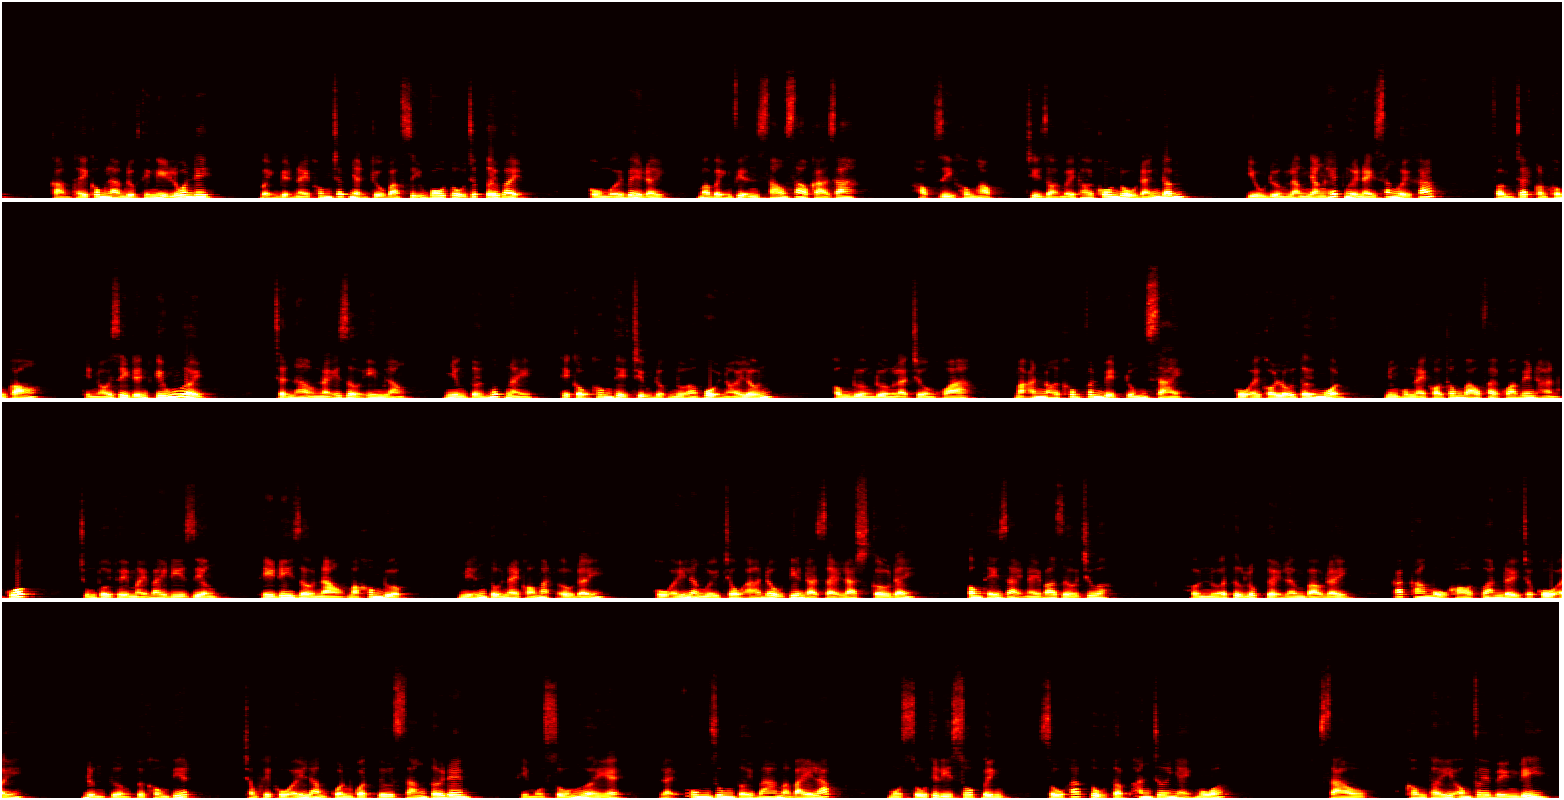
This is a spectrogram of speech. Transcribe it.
Cảm thấy không làm được thì nghỉ luôn đi. Bệnh viện này không chấp nhận kiểu bác sĩ vô tổ chức tới vậy. Cô mới về đây mà bệnh viện sáo xào cả ra. Học gì không học, chỉ giỏi mấy thói côn đồ đánh đấm. Yêu đường lằng nhằng hết người này sang người khác. Phẩm chất còn không có, thì nói gì đến cứu người. Trấn Hào nãy giờ im lặng, nhưng tới mức này thì cậu không thể chịu được nữa vội nói lớn. Ông Đường Đường là trường khoa, mà ăn nói không phân biệt đúng sai. Cô ấy có lỗi tới muộn, nhưng hôm nay có thông báo phải qua bên Hàn Quốc. Chúng tôi thuê máy bay đi riêng, thì đi giờ nào mà không được. Miễn tối nay có mặt ở đấy. Cô ấy là người châu Á đầu tiên đạt giải Lasker đấy. Ông thấy giải này bao giờ chưa? Hơn nữa từ lúc Tuệ Lâm vào đây, các ca mổ khó toàn đẩy cho cô ấy. Đừng tưởng tôi không biết, trong khi cô ấy làm quần quật từ sáng tới đêm, thì một số người ấy lại ung dung tới ba mà bay lắc. Một số thì đi shopping, số khác tụ tập ăn chơi nhảy múa. Sao không thấy ông phê bình đi?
